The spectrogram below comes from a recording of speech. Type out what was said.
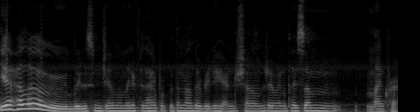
Yeah, hello, ladies and gentlemen. If I back with another video here on the channel, today I'm gonna play some Minecraft.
